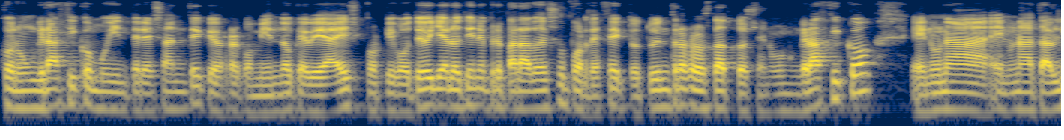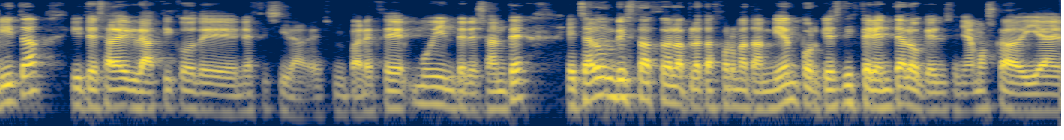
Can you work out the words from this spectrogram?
con un gráfico muy interesante que os recomiendo que veáis, porque goteo ya lo tiene preparado eso por defecto. Tú entras los datos en un gráfico, en una, en una tablita y te sale el gráfico de necesidades. Me parece muy interesante. Echad un vistazo a la plataforma también porque es diferente a lo que enseñamos cada día en,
